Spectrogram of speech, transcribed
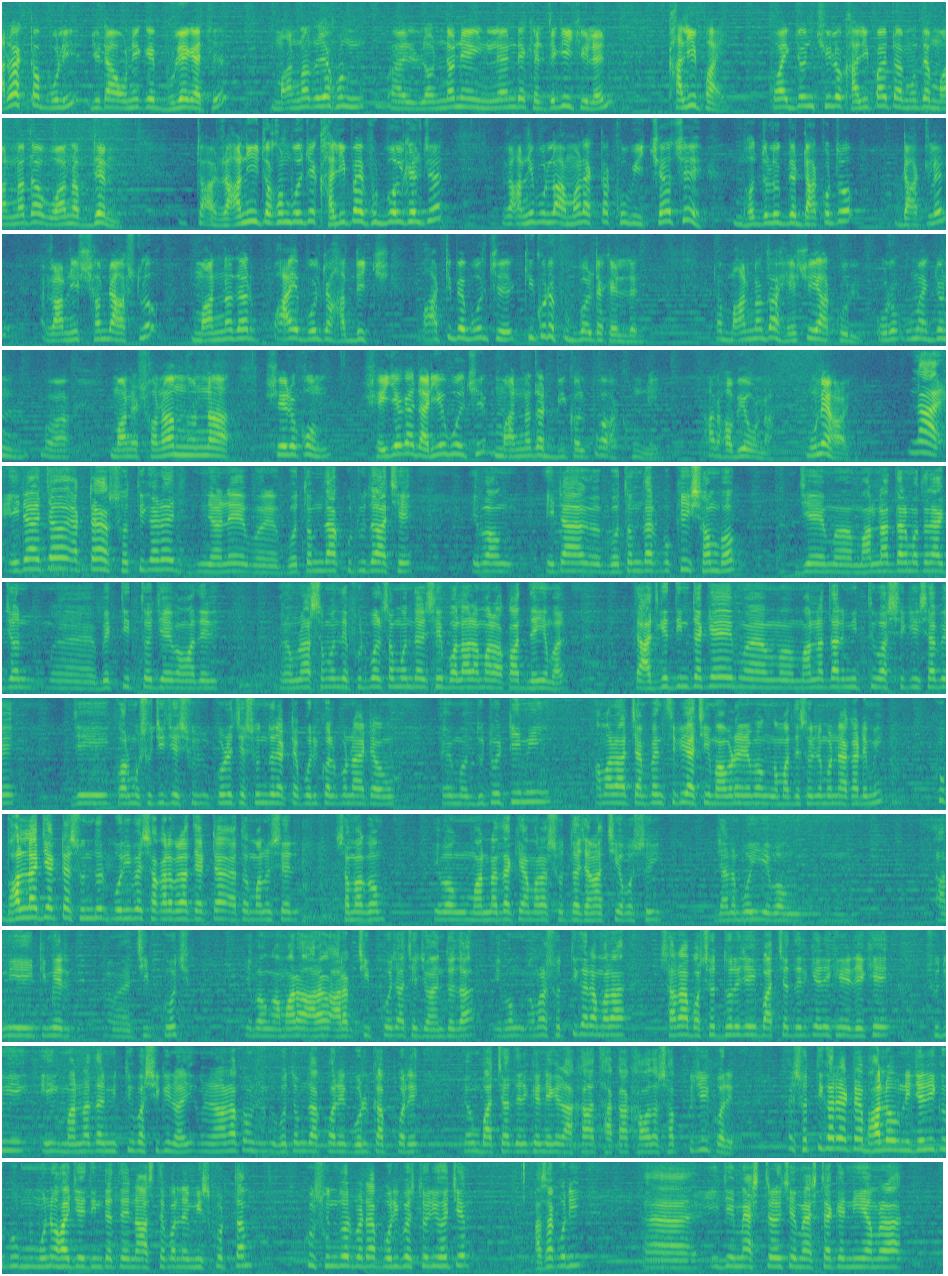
আরও একটা বলি, যেটা অনেকে ভুলে গেছে, মান্নাদা যখন লন্ডনে, ইংল্যান্ডে খেলতে গিয়েছিলেন, খালি পায়, কয়েকজন ছিল খালি পায়, তার মধ্যে মান্নাদা ওয়ান অফ দেম রানী তখন বলছে খালি পায়ে ফুটবল খেলছে, রানী বলল, আমার একটা খুব ইচ্ছা আছে, ভদ্রলোকদের ডাকো তো। ডাকলেন, রানীর সামনে আসলো, মান্নাদার পায়ে বলছে, হাত দিচ্ছি। পা টিপে বলছে, কী করে ফুটবলটা খেললেন? তা মান্নাদা হেসে আকুল, ওরকম একজন মানে স্বনামধন্যা সেরকম? সেই জায়গায় দাঁড়িয়ে বলছি, মান্নাদার বিকল্প এখন নেই, আর হবেও না। মনে হয়। না এটা তো একটা সত্যিকারের মানে গৌতম দা কুটুদা আছে এবং এটা গৌতম দার পক্ষেই সম্ভব যে মা- মান্নাদার মতন একজন ব্যক্তিত্ব যে আমাদের ওনার সম্বন্ধে ফুটবল সম্বন্ধে সে বলার আমার অকাত নেই আমার। তা আজকের দিনটাকে আহ, মা- মান্নাদার মৃত্যুবার্ষিকী হিসাবে যে কর্মসূচি যে করেছে সুন্দর একটা পরিকল্পনা এটা দুটো টিমই আমরা চ্যাম্পিয়নশিপই আছি মামরান এবং আমাদের সলিমন একাডেমি। খুব ভালো লাগছে একটা সুন্দর পরিবেশ সকালবেলাতে একটা এত মানুষের সমাগম এবং মান্নাদাকে আমরা শ্রদ্ধা জানাচ্ছি অবশ্যই, জানাবই এবং আমি এই টিমের চিফ কোচ এবং আমার আর আর চিফ কোচ আছে জয়ন্তদা এবং আমরা সত্যিকার আমরা সারা বছর ধরে যে এই বাচ্চাদেরকে রেখে রেখে শুধু এই মান্নাদার মৃত্যুবার্ষিকী নয় নানা রকম গৌতম দা করে, গোল্ড কাপ করে এবং বাচ্চাদেরকে নিয়ে রাখা, থাকা, খাওয়া দাওয়া সব কিছুই করে। সত্যিকারের একটা ভালো, নিজেরই খুব মনে হয় যে দিনটাতে না আসতে পারলে মিস করতাম। খুব সুন্দর একটা পরিবেশ তৈরি হয়েছে। আশা করি এই যে ম্যাচটা রয়েছে ম্যাচটাকে নিয়ে আমরা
